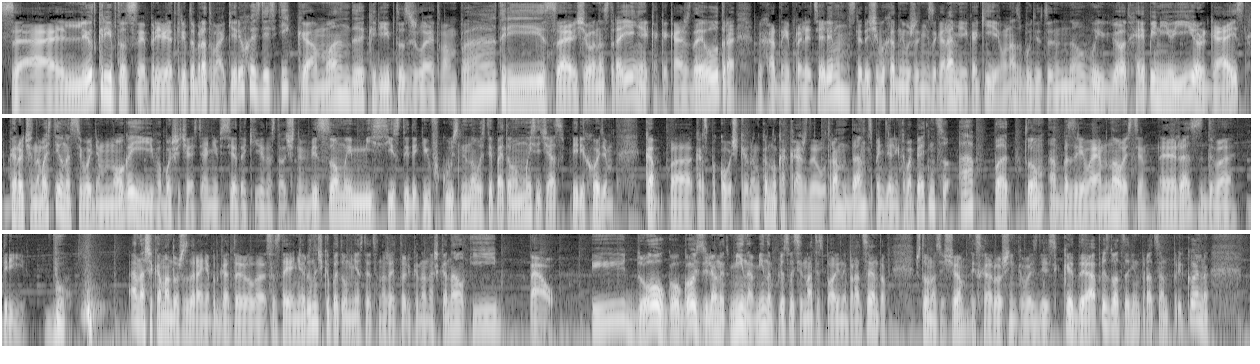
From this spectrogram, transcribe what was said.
Салют, Криптусы! Привет, Крипто братва! Кирюха здесь и команда Криптус желает вам потрясающего настроения, как и каждое утро. Выходные пролетели, следующие выходные уже не за горами, и какие? У нас будет Новый год, Happy New Year, guys! Короче, новостей у нас сегодня много, и по большей части они все такие достаточно весомые, мясистые, такие вкусные новости, поэтому мы сейчас переходим к, а, к распаковочке рынка, ну как каждое утро, да, с понедельника по пятницу, а потом обозреваем новости. Раз, два, три. Ву! А наша команда уже заранее подготовила состояние рыночка, поэтому мне остается нажать только на наш канал и... Пау! И до, го, го, зеленый мина, мина плюс 18,5%. Что у нас еще из хорошенького здесь? КДА плюс 21%, прикольно.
